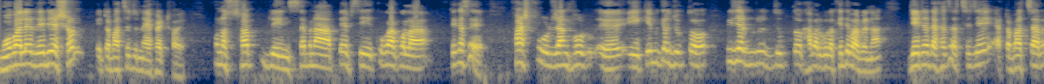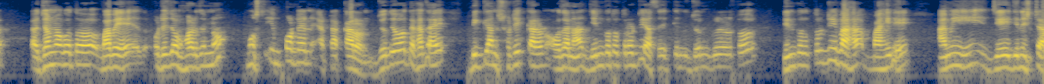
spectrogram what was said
মোবাইলের রেডিয়েশন এটা বাচ্চার জন্য এফেক্ট হয়। কোনো সফট ড্রিঙ্কস সেভেনা পেপসি কোকা কোলা ঠিক আছে? ফাস্ট ফুড জাঙ্ক ফুড এই কেমিক্যাল যুক্ত খাবারগুলো খেতে পারবে না। যেটা দেখা যাচ্ছে যে একটা বাচ্চার জন্মগতভাবে অটিজম হওয়ার জন্য মোস্ট ইম্পর্ট্যান্ট একটা কারণ। যদিও দেখা যায় বিজ্ঞান সঠিক কারণ অজানা, জিনগত ত্রুটি আছে, কিন্তু জনগত জিনগত ত্রুটির বাহা- বাহিরে আমি যে জিনিসটা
